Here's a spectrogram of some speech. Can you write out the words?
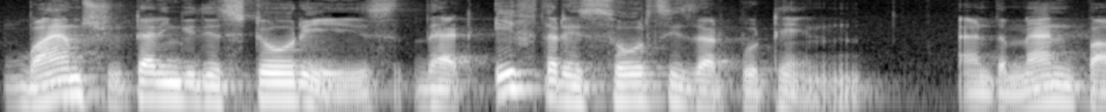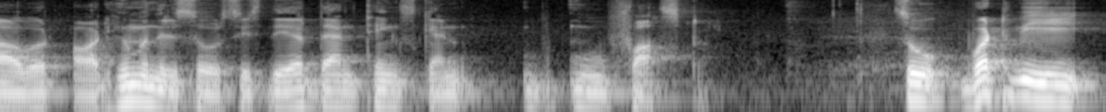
why I'm telling you this story is that if the resources are put in and the manpower or human resources there, then things can move faster. So what we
